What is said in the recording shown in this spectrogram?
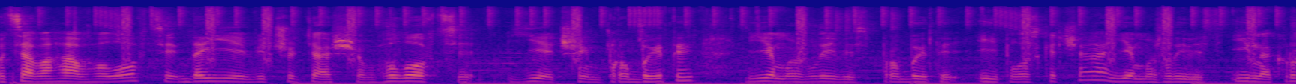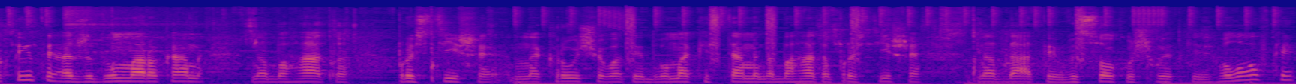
оця вага в головці дає відчуття, що в головці є чим пробити, є можливість пробити і плоскача, є можливість і накрутити, адже двома руками набагато простіше накручувати, двома кистями набагато простіше надати високу швидкість головки.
